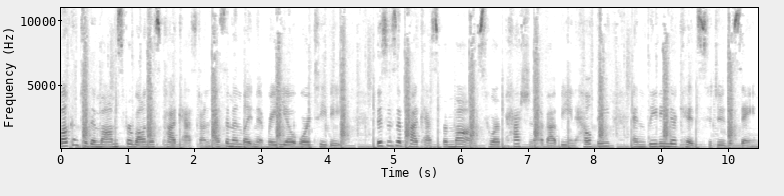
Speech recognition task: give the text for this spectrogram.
Welcome to the Moms for Wellness podcast on SM Enlightenment Radio or TV. This is a podcast for moms who are passionate about being healthy and leading their kids to do the same.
